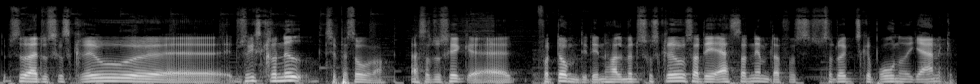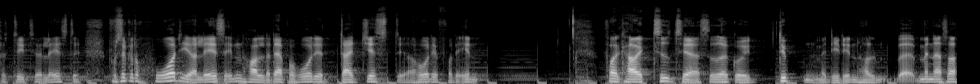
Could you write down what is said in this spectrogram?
Det betyder, at du skal skrive, øh, du skal ikke skrive ned til personer. Altså, du skal ikke øh, fordumme dit indhold, men du skal skrive, så det er så nemt, at for, så du ikke skal bruge noget hjernekapacitet til at læse det. For så kan du hurtigere læse indholdet, og derfor hurtigere digest det, og hurtigere få det ind. Folk har jo ikke tid til at sidde og gå i dybden med dit indhold. Øh, men altså,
